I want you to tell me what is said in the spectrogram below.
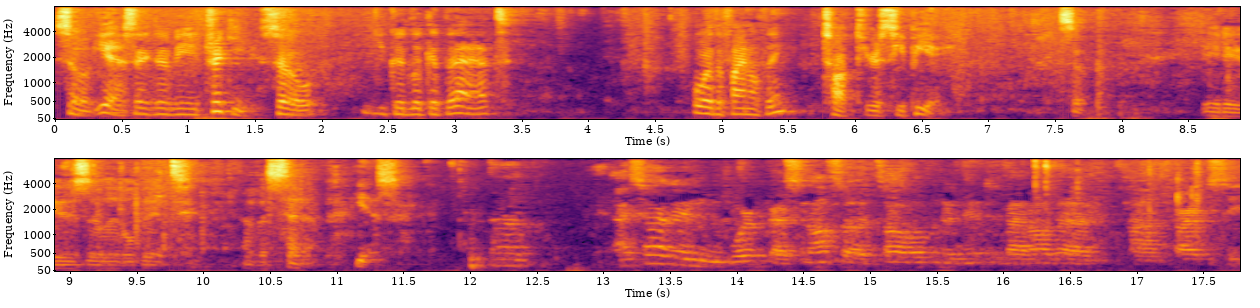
So yes, it could be tricky. So you could look at that. Or the final thing, talk to your CPA. So it is a little bit a setup. Yes. Uh, I saw it in WordPress and also it's all over the news about all the uh, privacy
